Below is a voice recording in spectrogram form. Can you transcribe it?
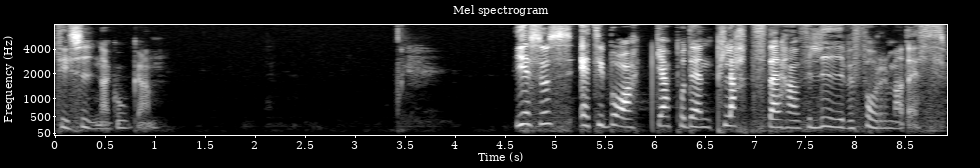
till synagogan. Jesus är tillbaka på den plats där hans liv formades.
